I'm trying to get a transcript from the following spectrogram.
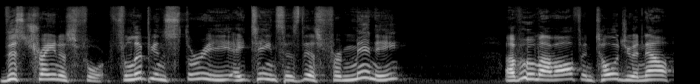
this train us for? Philippians 3 18 says this For many of whom I've often told you, and now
